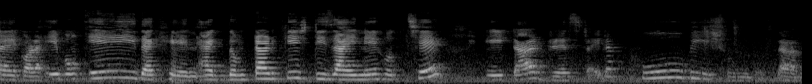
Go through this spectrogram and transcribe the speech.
ডায়ে করা। এবং এই দেখেন, একদম টার্কিশ ডিজাইনে হচ্ছে এইটা ড্রেসটা এটা খুবই সুন্দর দাঁড়ান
